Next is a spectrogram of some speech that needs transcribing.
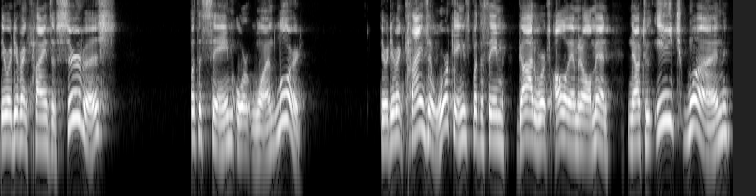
There are different kinds of service, but the same or one Lord. There are different kinds of workings, but the same God works all of them in all men. Now, to each one,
